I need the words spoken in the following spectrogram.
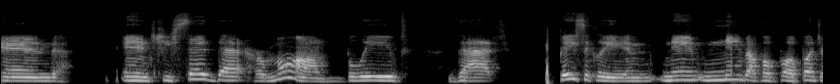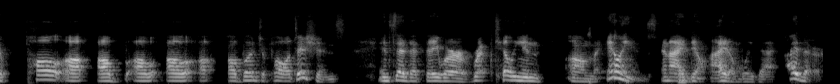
and and she said that her mom believed that basically and named named off a, a bunch of pol, a, a, a, bunch of politicians and said that they were reptilian um, aliens, and I don't I don't believe that either.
